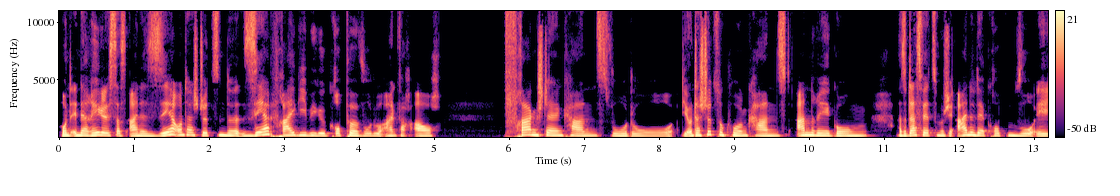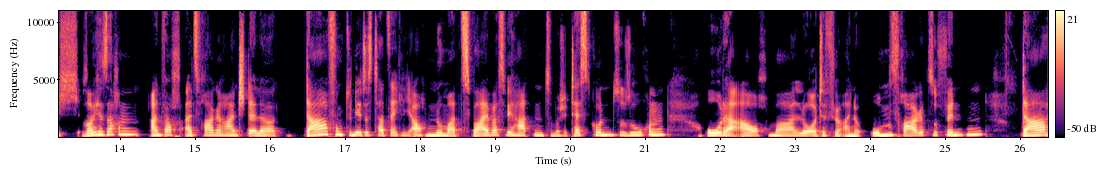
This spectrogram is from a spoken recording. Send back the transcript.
Und in der Regel ist das eine sehr unterstützende, sehr freigebige Gruppe, wo du einfach auch Fragen stellen kannst, wo du die Unterstützung holen kannst, Anregungen. Also das wäre zum Beispiel eine der Gruppen, wo ich solche Sachen einfach als Frage reinstelle. Da funktioniert es tatsächlich auch Nummer zwei, was wir hatten, zum Beispiel Testkunden zu suchen oder auch mal Leute für eine Umfrage zu finden. Da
